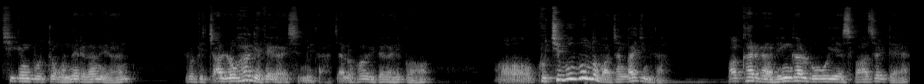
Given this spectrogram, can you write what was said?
치경부 쪽으로 내려가면은 이렇게 짤록하게 되어 있습니다. 짤록하게 되어 있고 어, 구치 부분도 마찬가지입니다. 바칼이나 링갈 부위에서 봤을 때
